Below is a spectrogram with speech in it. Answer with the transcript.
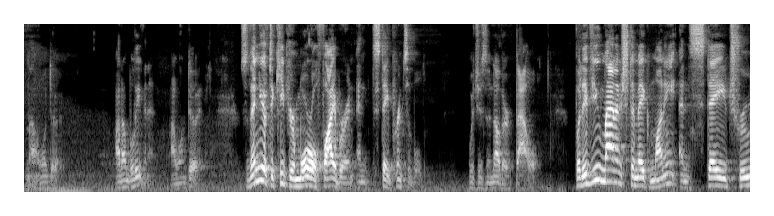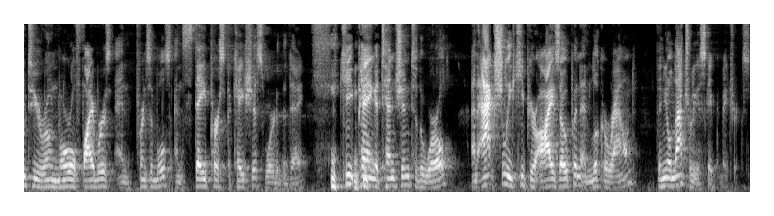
No, I won't do it. I don't believe in it. I won't do it. So then you have to keep your moral fiber and, and stay principled, which is another battle. But if you manage to make money and stay true to your own moral fibers and principles and stay perspicacious, word of the day, keep paying attention to the world and actually keep your eyes open and look around, then you'll naturally escape the matrix.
